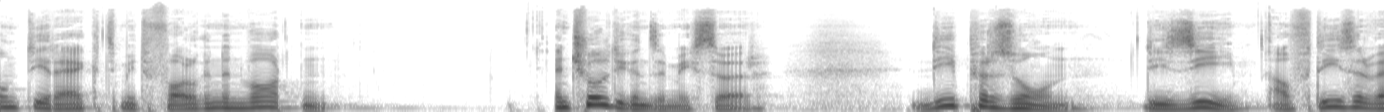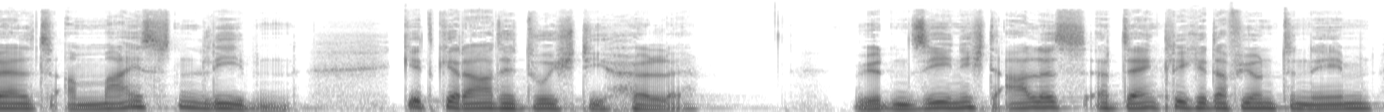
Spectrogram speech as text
und direkt mit folgenden Worten. Entschuldigen Sie mich, Sir, die Person, die Sie auf dieser Welt am meisten lieben, geht gerade durch die Hölle. Würden Sie nicht alles Erdenkliche dafür unternehmen,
